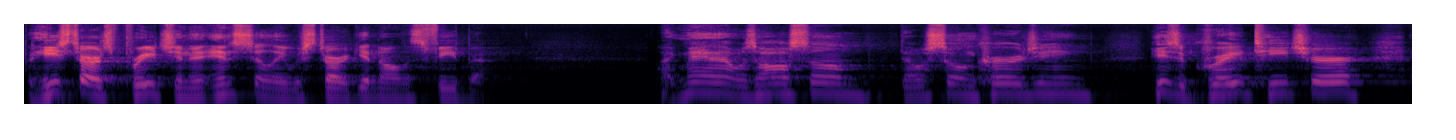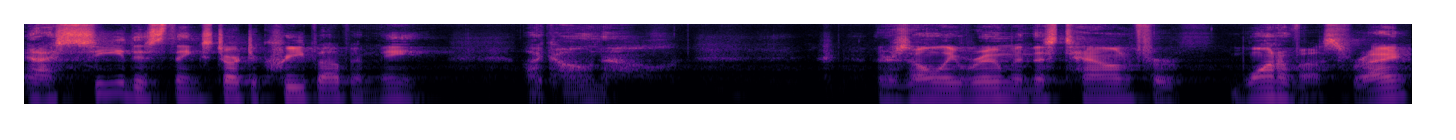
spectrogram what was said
But he starts preaching, and instantly we start getting all this feedback. Like, man, that was awesome. That was so encouraging. He's a great teacher. And I see this thing start to creep up in me. Like, oh no, there's only room in this town for one of us, right?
